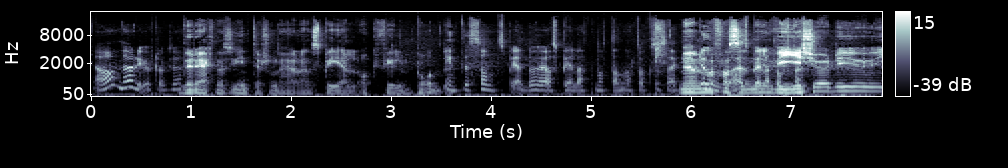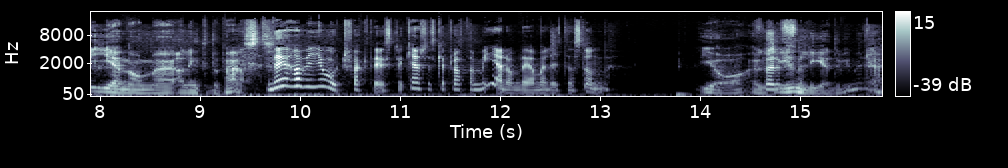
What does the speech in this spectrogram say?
Ja, det har du gjort också. Det räknas ju inte som det här är en spel och filmpodd. Inte sånt spel, då har jag spelat något annat också säkert. Men Doom vad fasen, vi ofta. körde ju igenom eh, A Link to the Past. Det har vi gjort faktiskt. Vi kanske ska prata mer om det om en liten stund. Ja, eller För- så inleder vi med det.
